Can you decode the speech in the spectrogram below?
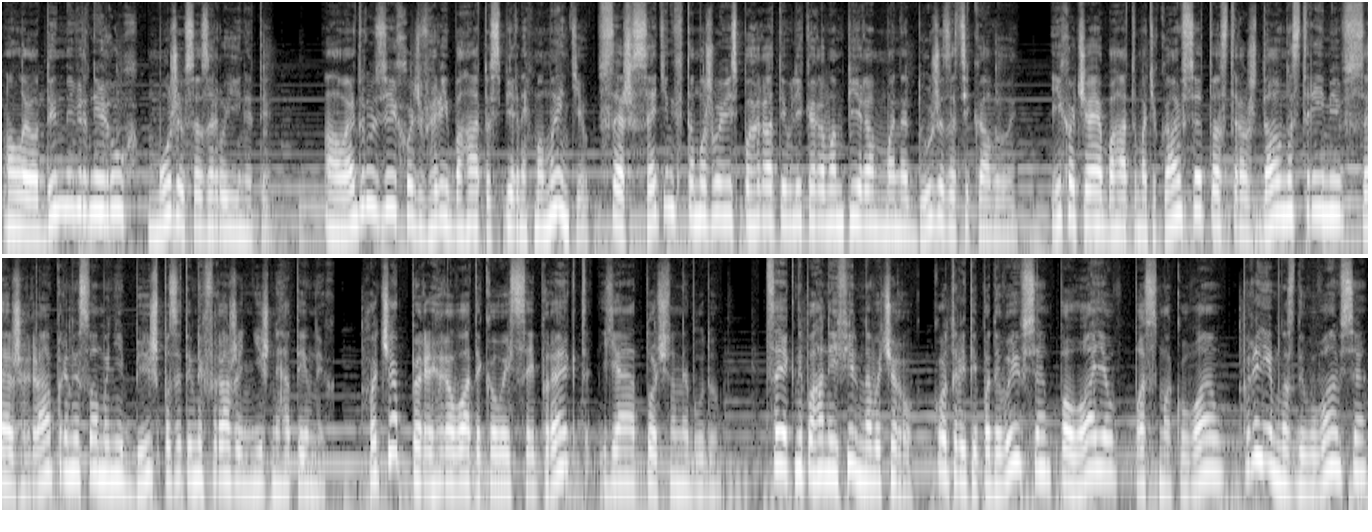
Але один невірний рух може все заруїнити. Але, друзі, хоч в грі багато спірних моментів, все ж сетінг та можливість пограти в лікаря вампіра мене дуже зацікавили. І хоча я багато матюкався та страждав на стрімі, все ж гра принесла мені більш позитивних вражень, ніж негативних. Хоча б перегравати колись цей проект я точно не буду. Це як непоганий фільм на вечорок, котрий ти подивився, полаяв, посмакував, приємно здивувався,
